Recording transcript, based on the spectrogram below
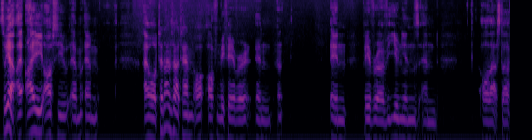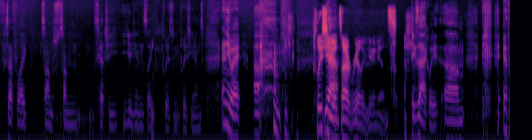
So yeah, I, I obviously am, am I will ten times out of ten often be favor in in favor of unions and all that stuff, except for like some some sketchy unions like police police unions. Anyway, um, Police Yeah. unions aren't real unions. Exactly. Um, if, if,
